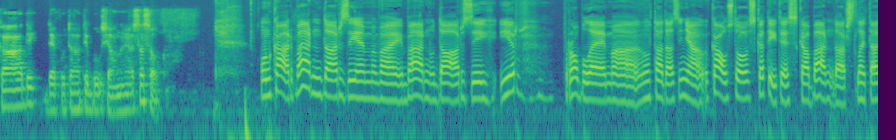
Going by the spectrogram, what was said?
kādi deputāti būs jaunajā sasaukumā. Un kā ar bērnu dārziem vai bērnu dārzi ir problēma nu, tādā ziņā, kā uz to skatīties kā bērnu dārs, lai, tā,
